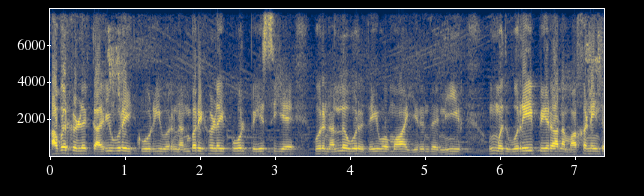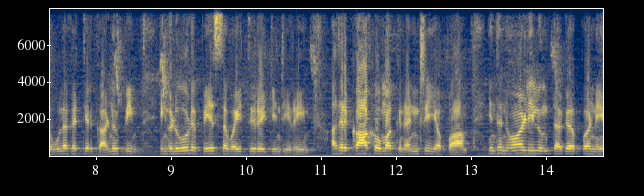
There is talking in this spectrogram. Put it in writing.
அவர்களுக்கு அறிவுரை கூறி ஒரு நண்பர்களைப் போல் பேசிய ஒரு நல்ல ஒரு தெய்வமாய் இருந்த நீர். உமது ஒரே பேரான மகனை இந்த உலகத்திற்கு அனுப்பி எங்களோடு பேச வைத்திருக்கின்றீரே. அதற்காக உமக்கு நன்றி அப்பா. இந்த நாளிலும் தகப்பனே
